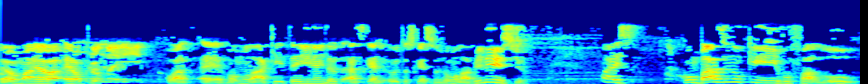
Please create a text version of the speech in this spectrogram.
não. É o maior. É o, Calma aí. é, vamos lá, que tem ainda as que- outras questões. Vamos lá, Vinícius. Mas, com base no que Ivo falou,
